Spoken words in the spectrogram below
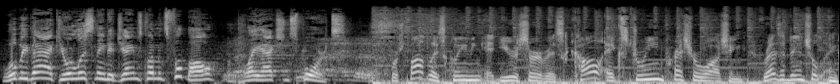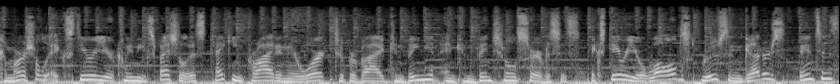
We'll be back. You're listening to James Clemens Football on Play Action Sports. For spotless cleaning at your service, call Extreme Pressure Washing, residential and commercial exterior cleaning specialists taking pride in their work to provide convenient and conventional services. Exterior walls, roofs and gutters, fences,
